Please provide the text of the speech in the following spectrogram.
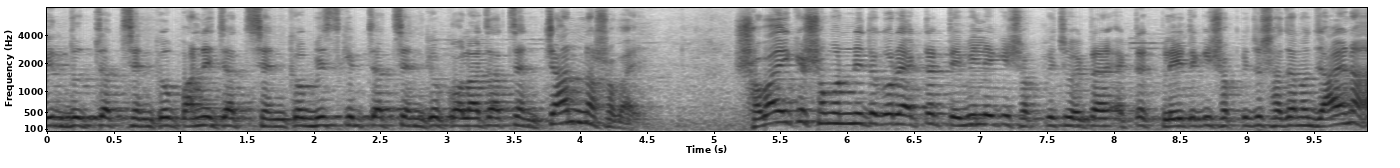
বিদ্যুৎ চাচ্ছেন কেউ, পানি চাচ্ছেন কেউ, বিস্কিট চাচ্ছেন কেউ, কলা চাচ্ছেন, চান না সবাই। সবাইকে সমন্বিত করে একটা টেবিলে কি সব কিছু একটা একটা প্লেটে কি সব কিছু সাজানো যায় না?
